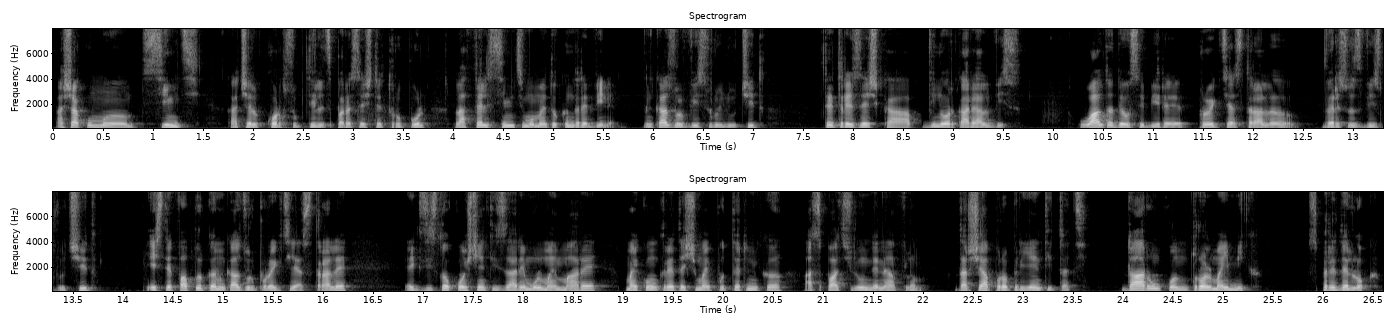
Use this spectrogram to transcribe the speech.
așa cum uh, simți că acel corp subtil îți părăsește trupul, la fel simți în momentul când revine. În cazul visului lucid, te trezești ca din oricare alt vis. O altă deosebire, proiecția astrală versus vis lucid, este faptul că în cazul proiecției astrale există o conștientizare mult mai mare, mai concretă și mai puternică a spațiului unde ne aflăm, dar și a propriei entități, dar un control mai mic, spre deloc.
